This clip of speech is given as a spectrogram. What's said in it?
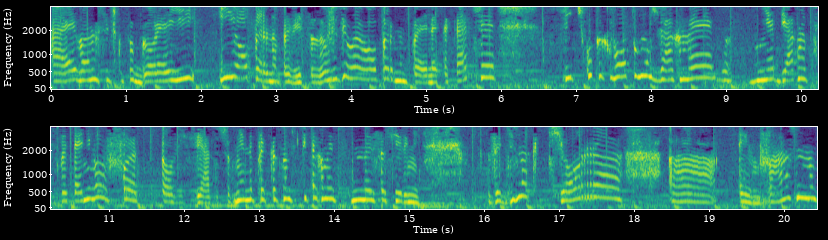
а Ева на всичкото отгоре и, и оперна певица. Завършила е оперно пеене. Така че всичко каквото можахме, ние бяхме посветени в този свят, защото ние непрекъснато питахме с Ирини. За един актьор а, е важно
